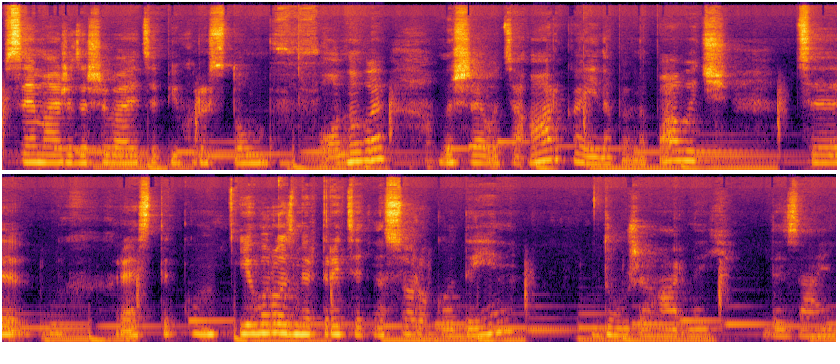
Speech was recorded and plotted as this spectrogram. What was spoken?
Все майже зашивається півхрестом фонове, лише оця арка і, напевно, павич. Це хрестиком. Його розмір 30 на 41. Дуже гарний дизайн.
